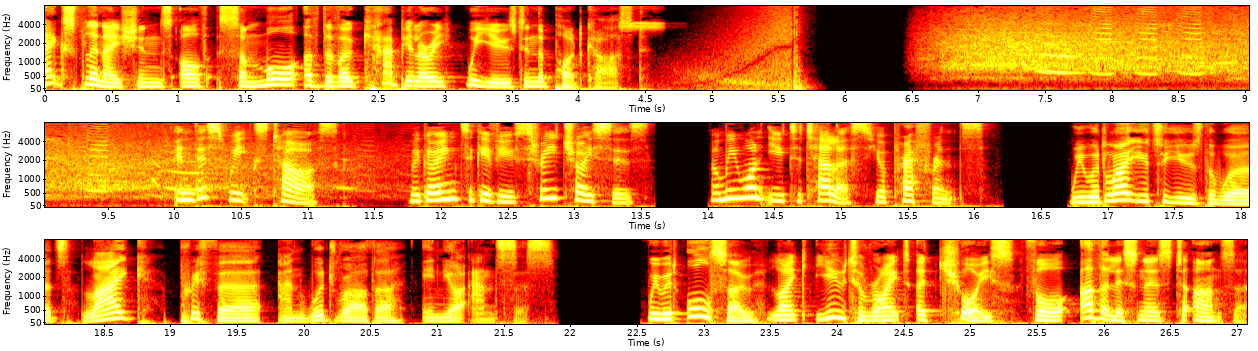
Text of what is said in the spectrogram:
explanations of some more of the vocabulary we used in the podcast. In this week's task, we're going to give you three choices and we want you to tell us your preference. We would like you to use the words like, prefer, and would rather in your answers. We would also like you to write a choice for other listeners to answer.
